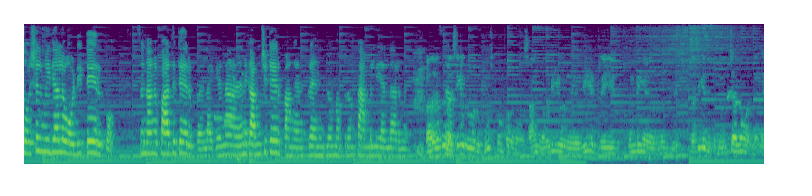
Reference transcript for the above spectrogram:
சோஷியல் மீடியால ஓடிட்டே இருக்கும். ஸோ நாங்க பார்த்துட்டே இருப்போம். லைக் ஏன்னா எனக்கு அமுச்சிட்டே இருப்பாங்க என் ஃப்ரெண்ட்ஸும் அப்புறம் ஃபேமிலி எல்லாருமே. அதுல ரசிகர்கள் ஒரு பூஸ்ட் பண்ணுறாங்க சாங் மறுபடியும் ஒரு ரீஎன்ட்ரி வந்து ரசிகர்கள் கொஞ்சம் உற்சாகமா இருக்காங்க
